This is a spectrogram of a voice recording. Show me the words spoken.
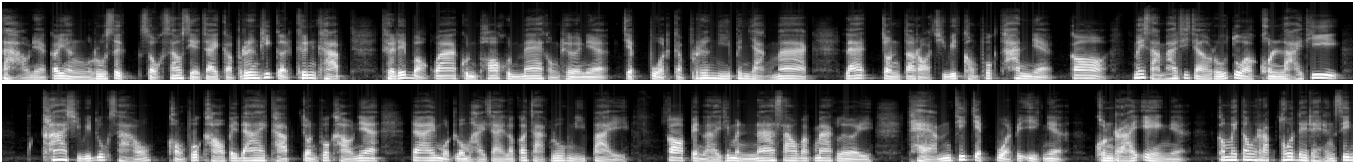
สาวเนี่ยก็ยังรู้สึกโศกเศร้าเสียใจกับเรื่องที่เกิดขึ้นครับ เธอได้บอกว่าคุณพ่อคุณแม่ของเธอเนี่ยเจ็บปวดกับเรื่องนี้เป็นอย่างมาก และจนตลอดชีวิตของพวกท่านเนี่ยก็ไม่สามารถที่จะรู้ตัวคนร้ายที่ฆ่าชีวิตลูกสาวของพวกเขาไปได้ครับ จนพวกเขาเนี่ยได้หมดลมหายใจแล้วก็จากโลกนี้ไป ก็เป็นอะไรที่มันน่าเศร้ามากๆเลย แถมที่เจ็บปวดไปอีกเนี่ยคนร้ายเองเนี่ย ก็ไม่ต้องรับโทษใด ๆ ทั้งสิ้น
